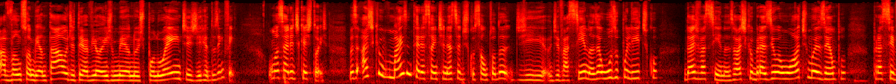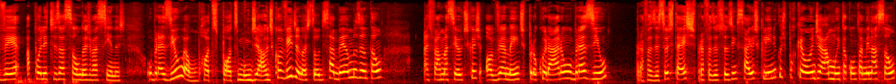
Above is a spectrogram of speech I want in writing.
avanço ambiental, de ter aviões menos poluentes, de reduzir, enfim, uma série de questões. Mas acho que o mais interessante nessa discussão toda de, de vacinas é o uso político das vacinas. Eu acho que o Brasil é um ótimo exemplo para se ver a politização das vacinas. O Brasil é um hotspot mundial de Covid, nós todos sabemos, então as farmacêuticas, obviamente, procuraram o Brasil para fazer seus testes, para fazer seus ensaios clínicos, porque é onde há muita contaminação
